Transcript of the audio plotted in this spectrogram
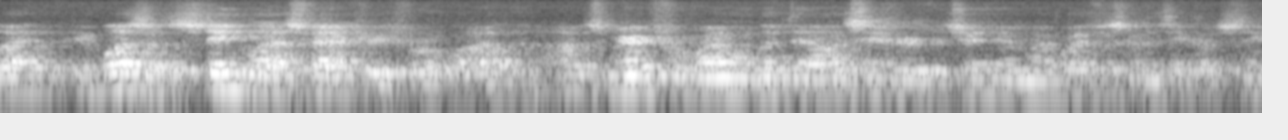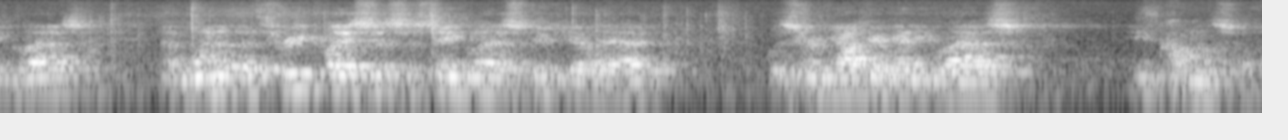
But it was a stained glass factory for a while, and I was married for a while and lived in Alexandria, Virginia, and my wife was gonna take up stained glass. And one of the three places the stained glass studio had was from Youghiogheny Glass in Connellsville,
